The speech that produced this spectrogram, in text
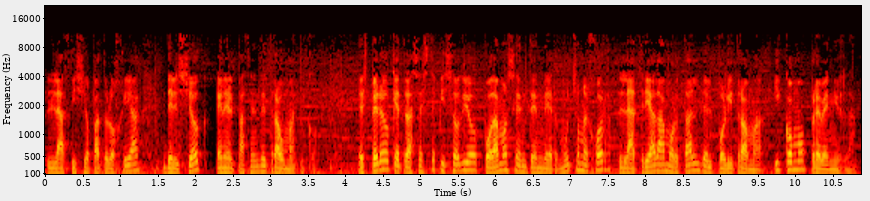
la fisiopatología del shock en el paciente traumático. Espero que tras este episodio podamos entender mucho mejor la triada mortal del politrauma y cómo prevenirla.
